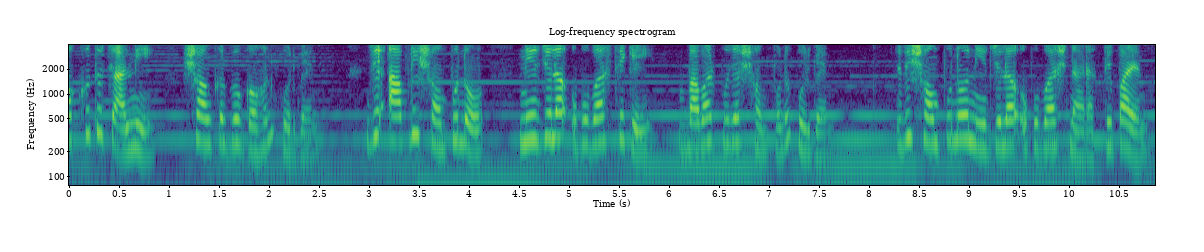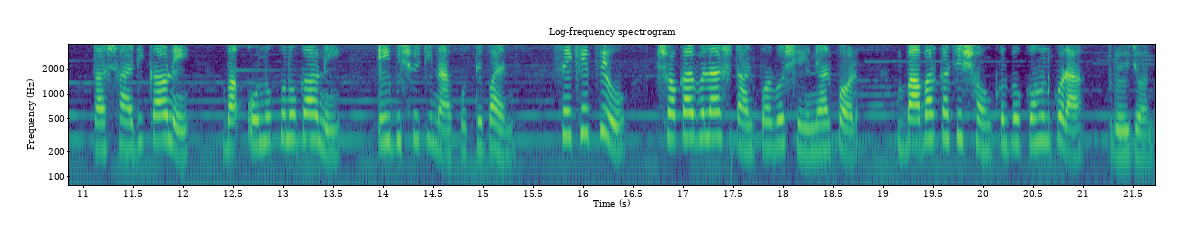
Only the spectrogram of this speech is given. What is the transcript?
অক্ষত চাল নিয়ে সংকল্প গ্রহণ করবেন, যে আপনি সম্পূর্ণ নির্জলা উপবাস থেকেই বাবার পূজা সম্পন্ন করবেন। যদি সম্পূর্ণ নির্জলা উপবাস না রাখতে পারেন তার শারীরিক কারণে বা অন্য কোনো কারণে এই বিষয়টি না করতে পারেন। সেক্ষেত্রেও সকালবেলা স্নান পর্ব সেরে নেওয়ার পর বাবার কাছে সংকল্প গ্রহণ করা প্রয়োজন।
